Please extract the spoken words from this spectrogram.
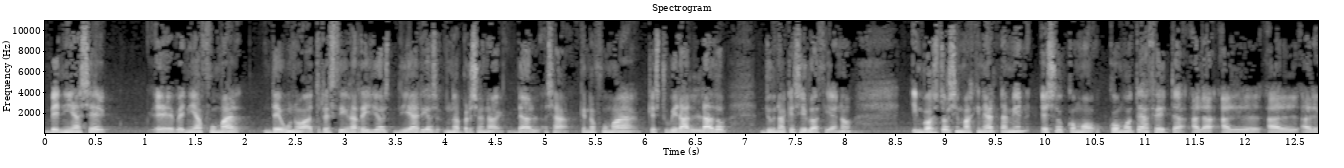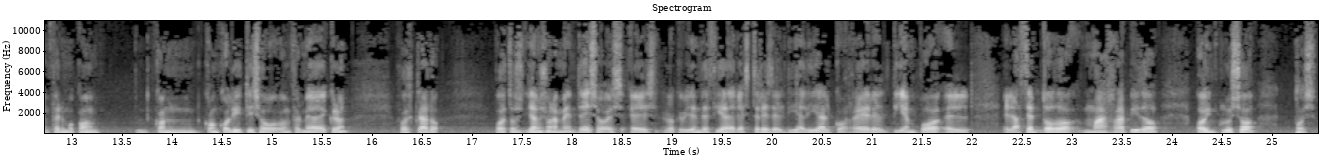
venía a ser eh, venía a fumar de uno a tres cigarrillos diarios una persona de al- o sea, que no fumaba, que estuviera al lado de una que sí lo hacía, ¿no? Y vosotros imaginar también eso cómo, cómo te afecta a la- al, al, al enfermo con, con, con colitis o enfermedad de Crohn. Pues claro, vosotros ya no solamente eso, es, es lo que bien decía del estrés del día a día, el correr, el tiempo, el, el hacer todo más rápido o incluso, pues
